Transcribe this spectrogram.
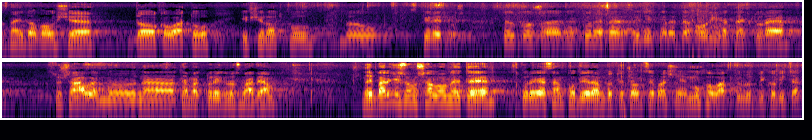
znajdował się dookoła tu i w środku był spirytus. Tylko, że niektóre wersje, niektóre teorie, te, które słyszałem, e, na temat których rozmawiam, najbardziej są szalone te, które ja sam pobieram, dotyczące właśnie muchołapki w Ludwikowicach.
